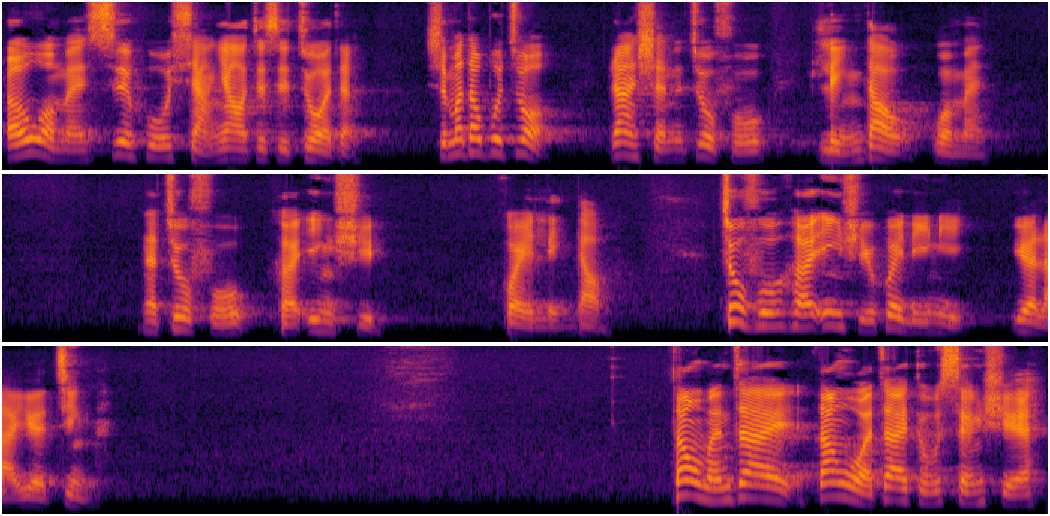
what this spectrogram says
而我们似乎想要就是坐着，什么都不做，让神的祝福临到我们。那祝福和应许会临到，祝福和应许会离你越来越近。当我们在当我在读神学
